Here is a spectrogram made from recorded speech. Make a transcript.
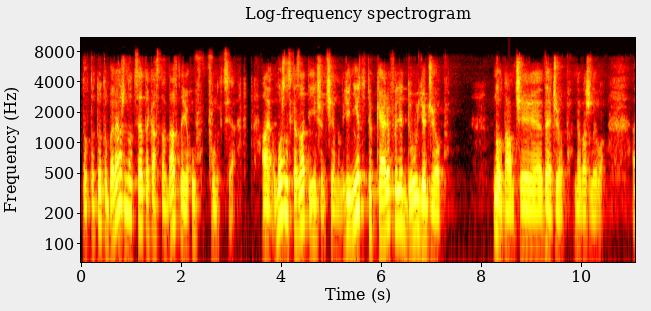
Тобто тут обережно це така стандартна його функція. А можна сказати іншим чином: You need to carefully do your job. Ну там чи the job, неважливо. Е,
